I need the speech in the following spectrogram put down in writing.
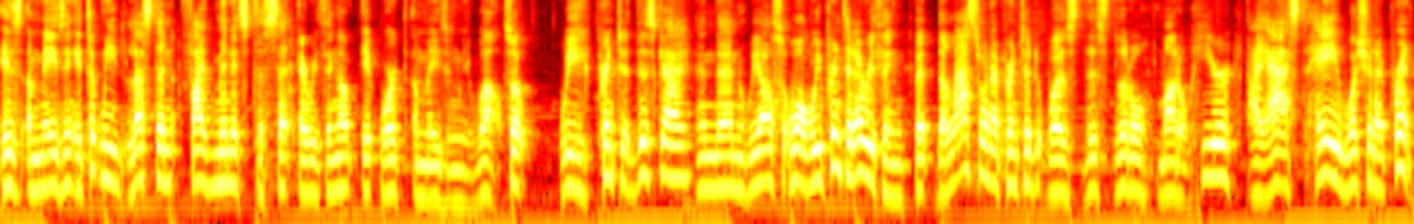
is amazing. It took me less than five minutes to set everything up. It worked amazingly well. So we printed this guy and then we also, well, we printed everything, but the last one I printed was this little model here. I asked, hey, what should I print?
